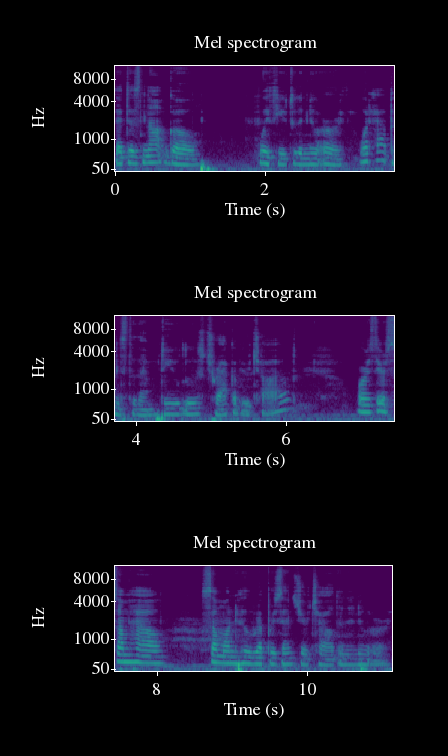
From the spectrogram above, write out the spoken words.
that does not go with you to the new earth, what happens to them? Do you lose track of your child? Or is there somehow someone who represents your child in the new earth?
